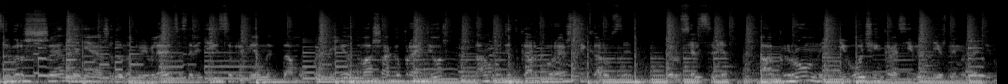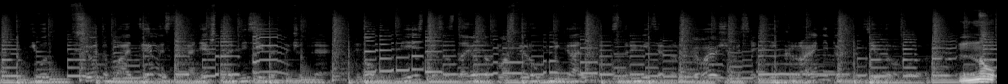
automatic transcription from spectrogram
совершенно неожиданно появляется среди современных домов. От нее два шага пройдешь, там будет Картурешский карусель, карусель свет. Огромный и очень красивый книжный магазин. И вот все это по отдельности, конечно, не сильно впечатляет, но вместе создает атмосферу уникального, стремительно развивающегося и крайне перспективного города. Ну,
